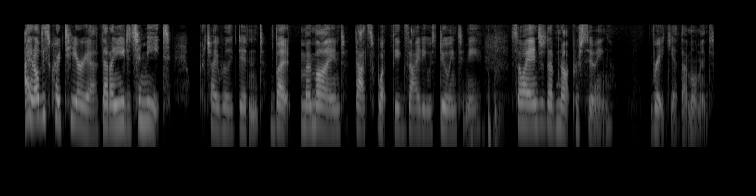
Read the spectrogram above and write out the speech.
I had all these criteria that I needed to meet, which I really didn't. But my mind, that's what the anxiety was doing to me. So I ended up not pursuing Reiki at that moment.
